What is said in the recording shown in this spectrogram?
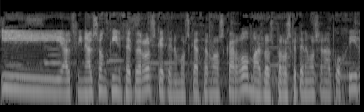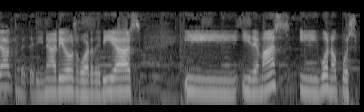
y al final son 15 perros que tenemos que hacernos cargo, más los perros que tenemos en acogida, veterinarios, guarderías y, y demás. Y bueno, pues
